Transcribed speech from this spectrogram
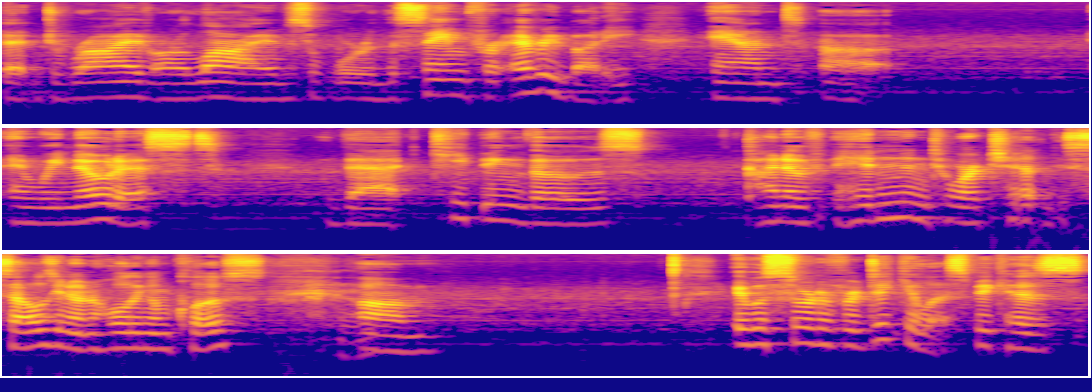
that drive our lives were the same for everybody, and uh, and we noticed that keeping those kind of hidden into our ch- cells, you know, and holding them close, mm-hmm. um, it was sort of ridiculous because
